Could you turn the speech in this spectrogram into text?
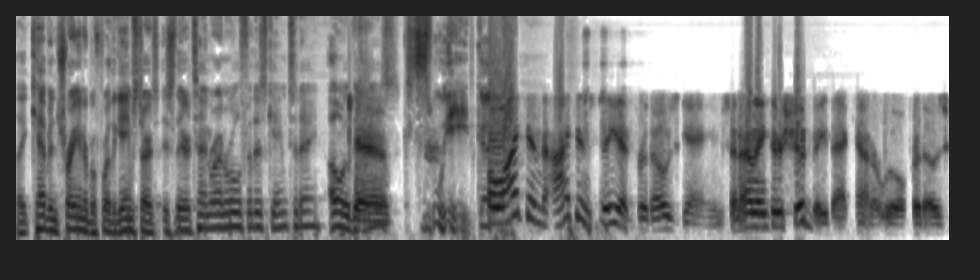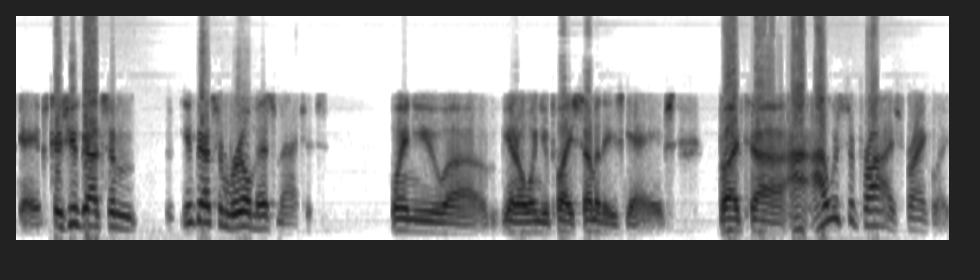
like Kevin Trainor before the game starts: Is there a ten-run rule for this game today? Oh, there yeah. is. Sweet. Good. Oh, I can I can see it for those games, and I think there should be that kind of rule for those games because you've got some you've got some real mismatches when you uh, you know when you play some of these games. But uh, I, I was surprised, frankly,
